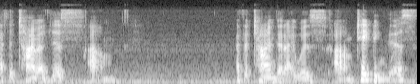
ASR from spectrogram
at the time of this, um, at the time that I was um, taping this.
